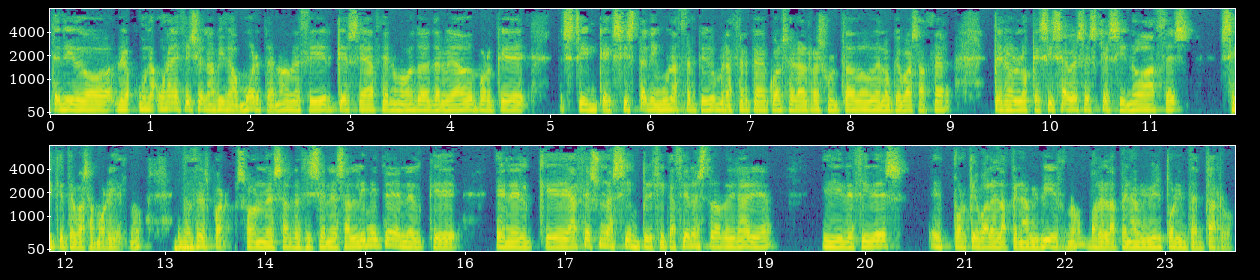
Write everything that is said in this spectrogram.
tenido una, una, decisión a vida o muerte, ¿no? Decidir qué se hace en un momento determinado porque sin que exista ninguna certidumbre acerca de cuál será el resultado de lo que vas a hacer, pero lo que sí sabes es que si no haces, sí que te vas a morir, ¿no? Entonces, bueno, son esas decisiones al límite en el que, en el que haces una simplificación extraordinaria y decides eh, por qué vale la pena vivir, ¿no? Vale la pena vivir por intentarlo.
